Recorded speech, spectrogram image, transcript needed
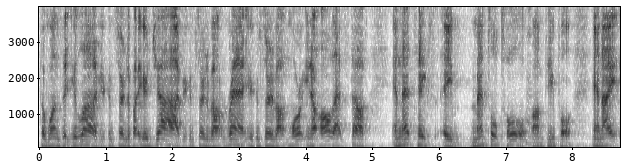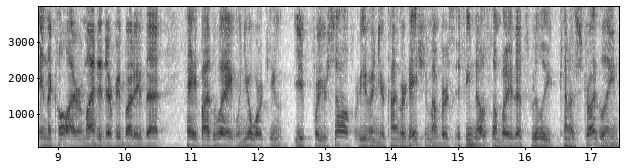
the ones that you love. You're concerned about your job. You're concerned about rent. You're concerned about more, you know, all that stuff. And that takes a mental toll mm-hmm. on people. And I, in the call, I reminded everybody that, hey, by the way, when you're working for yourself or even your congregation members, if you know somebody that's really kind of struggling,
